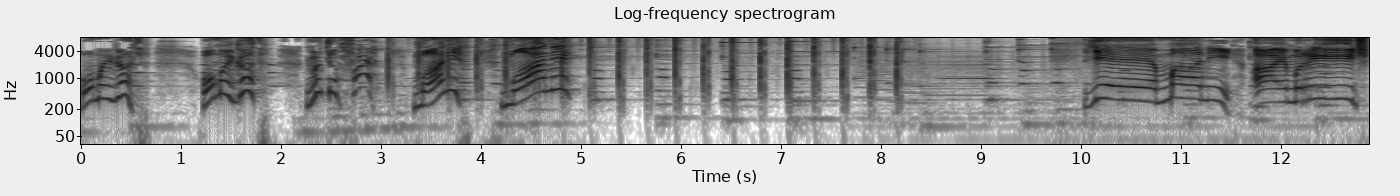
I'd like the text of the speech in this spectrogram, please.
Oh my god! Oh my god! What Yeah, money! I'm rich!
